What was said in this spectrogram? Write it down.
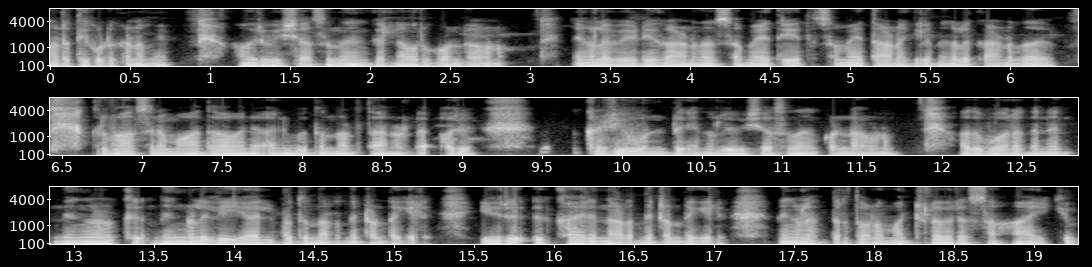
നടത്തി കൊടുക്കണമേ. ആ ഒരു വിശ്വാസം നിങ്ങൾക്ക് എല്ലാവർക്കും ഉണ്ടാവണം. നിങ്ങളെ വീഡിയോ കാണുന്ന സമയത്ത് ഏത് സമയത്താണെങ്കിലും നിങ്ങൾ കാണുന്നത് കൃപാസന മാതാവിന് അത്ഭുതം നടത്താനുള്ള ഒരു കഴിവുണ്ട് എന്നുള്ള വിശ്വാസം നിങ്ങൾക്ക് ഉണ്ടാവണം. അതുപോലെ തന്നെ നിങ്ങൾക്ക് നിങ്ങളിൽ ഈ അത്ഭുതം നടന്നിട്ടുണ്ടെങ്കിൽ ഈ ഒരു കാര്യം നടന്നിട്ടുണ്ടെങ്കിൽ നിങ്ങൾ എത്രത്തോളം മറ്റുള്ളവരെ സഹായിക്കും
